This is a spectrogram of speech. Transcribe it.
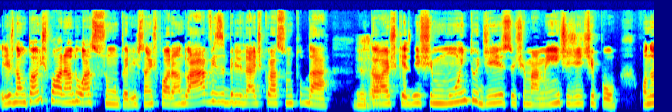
eles não estão explorando o assunto, eles estão explorando a visibilidade que o assunto dá. Exato. Então, acho que existe muito disso ultimamente, de tipo, quando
